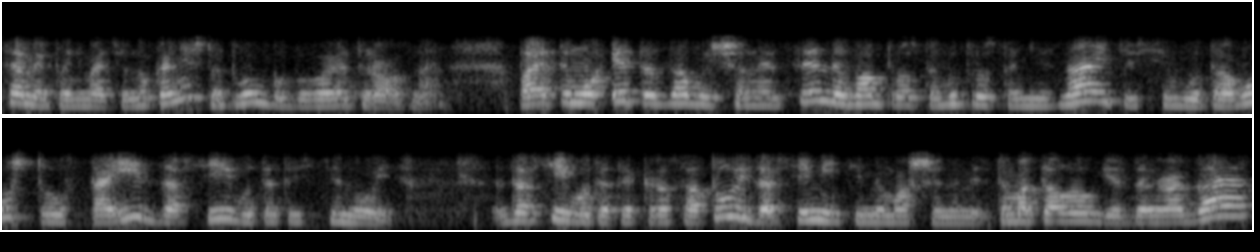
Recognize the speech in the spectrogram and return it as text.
сами понимаете, ну, конечно, пломбы бывают разные. Поэтому это завышенные цены, вам просто, вы просто не знаете всего того, что стоит за всей вот этой стеной за всей вот этой красотой, за всеми этими машинами. Стоматология дорогая,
